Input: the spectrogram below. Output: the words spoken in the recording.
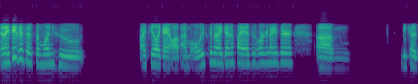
and I say this as someone who I feel like I I'm always going to identify as an organizer um because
